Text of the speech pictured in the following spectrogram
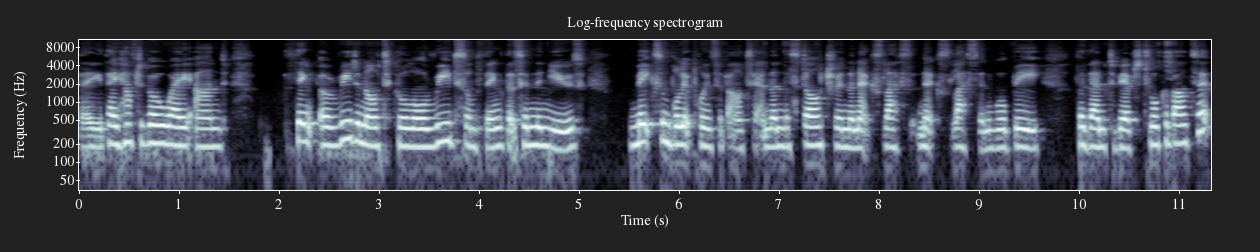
they, they have to go away and think or read an article or read something that's in the news, make some bullet points about it, and then the starter in the next lesson next lesson will be for them to be able to talk about it.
